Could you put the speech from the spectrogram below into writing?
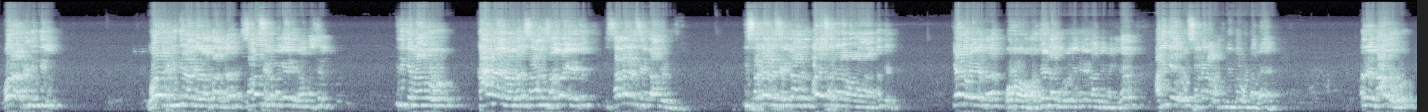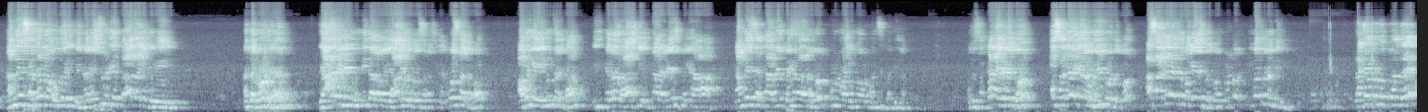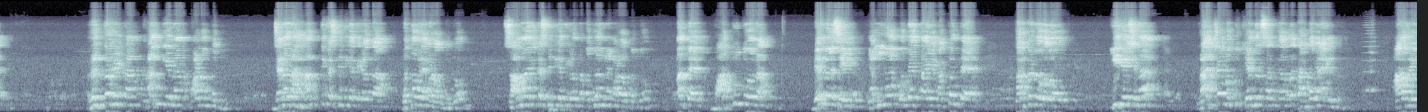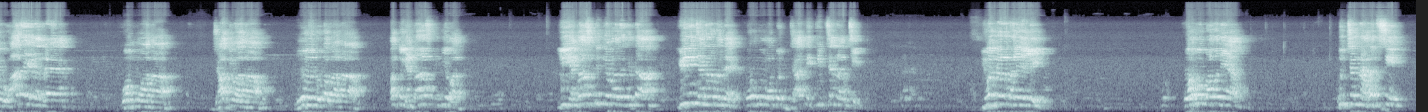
ಹೋರಾಟ ನಿಂತಿಲ್ಲ ಹೋರಾಟ ನಿಂತಿಲ್ಲ ಅಂದ್ರೆ ಏನರ್ಥ ಅಂದ್ರೆ ಸಮಸ್ಯೆಗಳು ಬಗೆಹರಿಲ್ಲ ಅಂತ ಅಷ್ಟೇ ಇದಕ್ಕೆ ನಾವು ಕಾರಣ ಏನು ಅಂದ್ರೆ ಸಾಲ ಸಹಜವಾಗಿ ಹೇಳಿದ್ದು ಈ ಸರ್ಕಾರದ ಸರಿಯಿಲ್ಲ ಅಂತ ಹೇಳ್ಬಿಡ್ತೀವಿ ಈ ಸರ್ಕಾರದ ಸರಿಯಿಲ್ಲ ಅಂದ್ರೆ ನಾವೇ ಸರ್ಕಾರ ಮಾಡೋಣ ಅಂತ ಹೇಳಿ ಕೇಳಿದವರು ಹೇಳ್ತಾರೆ ಓಹೋ ಅರ್ಜೆಂಟ್ ಆಗಿ ಇವರು ಎಂ ಎಲ್ ಆಗ್ಬೇಕಾಗಿದೆ ಅದಕ್ಕೆ ಇವರು ಸರ್ಕಾರ ಮಾಡ್ತೀನಿ ಅಂತ ಹೊರಟವೆ ಅಂದ್ರೆ ನಾವು ನಮ್ಮದೇ ಸರ್ಕಾರ ಮುಂದುವರಿಕೆ ನಾವು ಎಷ್ಟು ಮಟ್ಟಿಗೆ ಅಂತ ನೋಡಿದ್ರೆ ಯಾರು ಇಲ್ಲಿ ಮುಂದಿದ್ದಾರೋ ಯಾರು ಇವತ್ತು ಸಮಸ್ಯೆ ಅನುಭವಿಸ್ತಾ ಇದ್ದಾರೋ ಅವರಿಗೆ ಇನ್ನೂ ತನಕ ಇದಕ್ಕೆಲ್ಲ ರಾಷ್ಟ್ರೀಯ ವಿಚಾರನೇ ಪರಿಹಾರ ನಮ್ಮದೇ ಸರ್ಕಾರನೇ ಪರಿಹಾರ ಅನ್ನೋದು ಪೂರ್ಣವಾಗಿ ಇನ್ನೂ ಅವ್ರ ಮನಸ್ಸಿಗೆ ಬಂದಿಲ್ಲ ಒಂದು ಸರ್ಕಾರ ಇರಬೇಕು ಆ ಸರ್ಕಾರಕ್ಕೆ ನಾವು ಬಲಿ ಕೊಡಬೇಕು. ಆ ಸರ್ಕಾರಕ್ಕೆ ಬಗೆಹರಿಸಬೇಕು ಅಂದ್ಕೊಂಡು ಇವತ್ತು ನಂಬಿದ್ದೀವಿ ಪ್ರಜಾಪ್ರಭುತ್ವ ಅಂದ್ರೆ ರಕ್ತರಹಿತ ಕ್ರಾಂತಿಯನ್ನ ಮಾಡುವಂಥದ್ದು. ಜನರ ಆರ್ಥಿಕ ಸ್ಥಿತಿಗತಿಗಳನ್ನ ಬದಲಾವಣೆ ಮಾಡುವಂಥದ್ದು. ಸಾಮಾಜಿಕ ಸ್ಥಿತಿಗತಿಗಳನ್ನ ಬದಲಾವಣೆ ಮಾಡುವಂಥದ್ದು. ಮತ್ತೆ ಮಾತೃತ್ವವನ್ನ ಬೆಂಬಲಿಸಿ ಎಲ್ಲ ಒಂದೇ ತಾಯಿಯ ಮಕ್ಕಳಂತೆ ಕರ್ಕೊಂಡು ಹೋಗೋದು ಈ ದೇಶದ ರಾಜ್ಯ ಮತ್ತು ಕೇಂದ್ರ ಸರ್ಕಾರದ ಕರ್ತವ್ಯ ಆಗಿರುತ್ತದೆ ಆದ್ರೆ ವಾದ ಏನಂದ್ರೆ, ಕೋಮುವಾದ, ಜಾತಿವಾದ, ಮೂಲಭೂತವಾದ ಮತ್ತು ಯಥಾಸ್ಥಿತಿಯವಾದ ಈ ಯಥಾಸ್ಥಿತಿಯವಾದದಿಂದ ಇಡೀ ಜನರ ಮುಂದೆ ಕೋಮು ಮತ್ತು ಜಾತಿ ಕಿಚ್ಚನ್ನು ಹಚ್ಚಿ ಯುವಕರ ತಲೆಯಲ್ಲಿ ಕೋಮು ಭಾವನೆಯ ಹುಚ್ಚನ್ನ ಹರಿಸಿ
